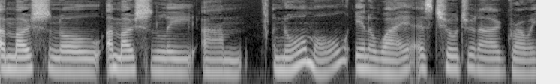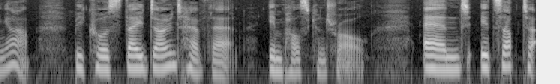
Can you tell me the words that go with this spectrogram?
emotional, emotionally um, normal in a way as children are growing up because they don't have that impulse control. And it's up to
